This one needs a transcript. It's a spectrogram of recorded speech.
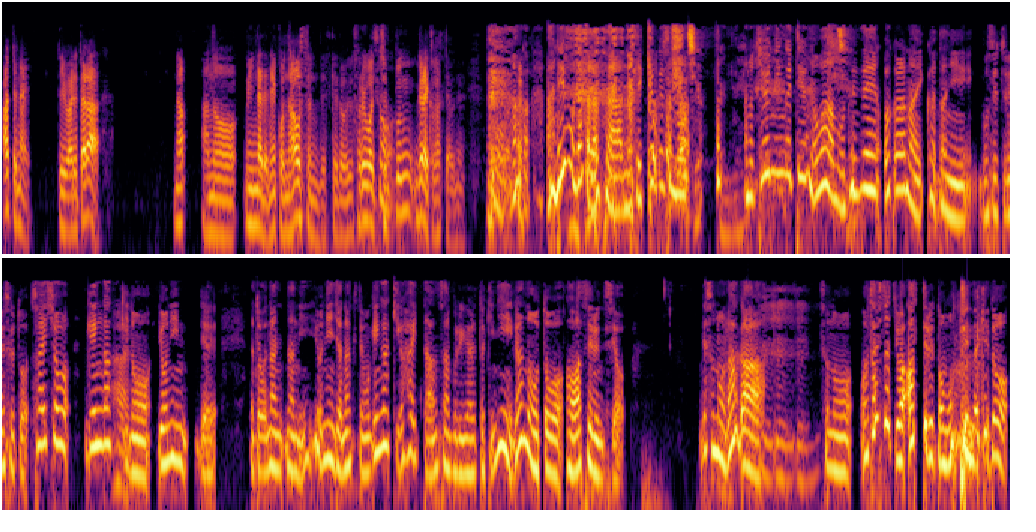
合ってないって言われたら、な、あの、みんなでね、こう直すんですけど、それをそう10分ぐらいかかったよね。そうなんか、あれもだからさ、ね、結局その、10分ねあの、チューニングっていうのは、もう全然わからない方にご説明すると、最初、弦楽器の4人で、あと、な、何 ?4 人じゃなくても、弦楽器が入ったアンサンブルやるときに、ラの音を合わせるんですよ。で、そのラがうん、うんうんその、私たちは合ってると思ってんだけど、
